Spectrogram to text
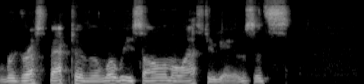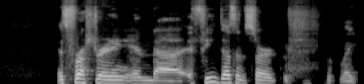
regressed back to the, what we saw in the last two games. It's it's frustrating, and uh, if he doesn't start like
